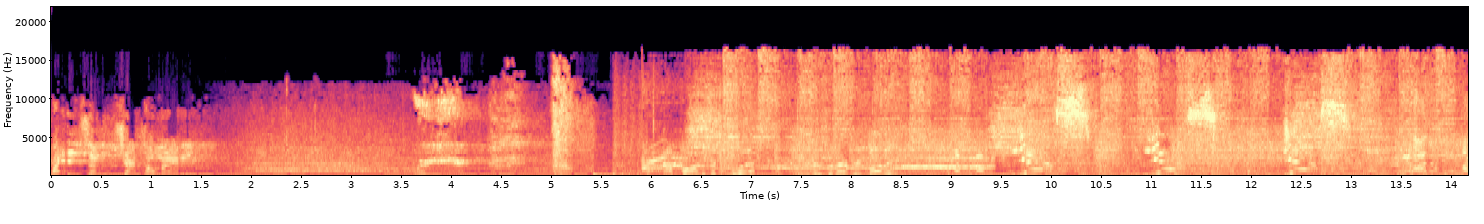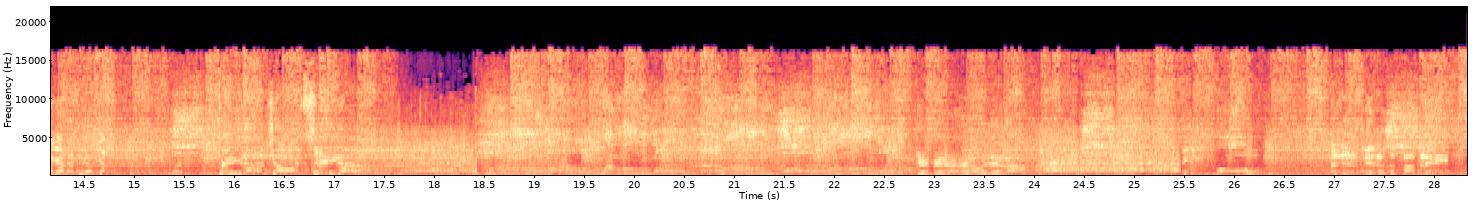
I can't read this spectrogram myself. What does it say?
Ladies and gentlemen, we're here. I'm part of the clique, isn't everybody? Yes! Yes! Yes! I, I got an idea. Yeah. Up John Cena! Give me a hell yeah! A little bit of the bubbly.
